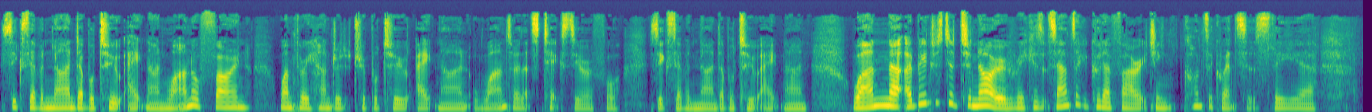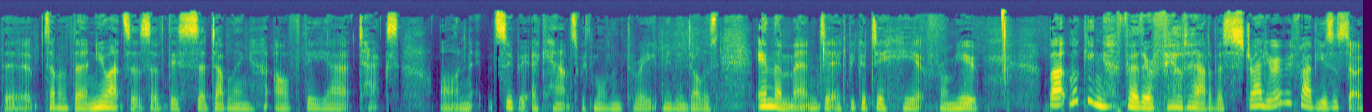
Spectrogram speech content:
six seven nine double two eight nine one or phone one three hundred triple two eight nine one. So that's text zero four six seven nine double two eight nine one. I'd be interested to know because it sounds like it could have far-reaching consequences. The uh, the some of the nuances of this uh, doubling of the uh, tax on super accounts with more than three million dollars in them, and it'd be good to hear from you. But looking further afield out of Australia, every five years or so,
